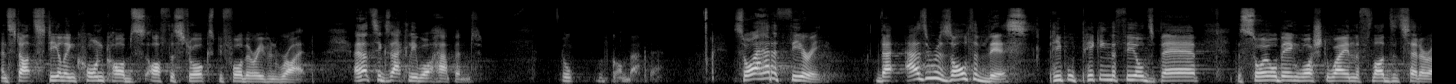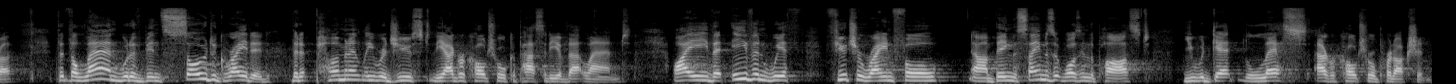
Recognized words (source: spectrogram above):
and start stealing corn cobs off the stalks before they're even ripe. And that's exactly what happened. Oh, we've gone back there. So I had a theory that as a result of this, people picking the fields bare, the soil being washed away in the floods, etc., that the land would have been so degraded that it permanently reduced the agricultural capacity of that land. I.e., that even with future rainfall uh, being the same as it was in the past, you would get less agricultural production.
